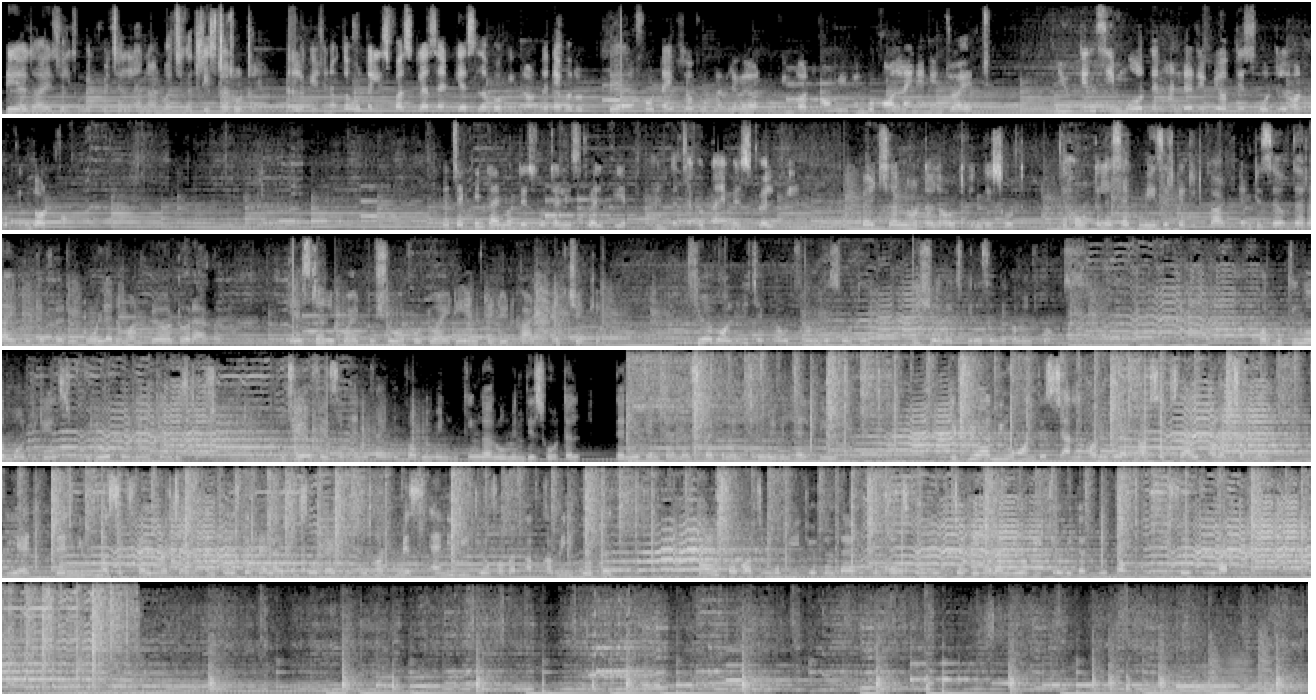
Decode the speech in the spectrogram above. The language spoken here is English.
Dear guys, welcome back to my channel and are watching a 3-star hotel. The location of the hotel is first class and guests love walking around the neighborhood. There are 4 types of room available on booking.com. You can book online and enjoy it. You can see more than 100 reviews of this hotel on booking.com. The check-in time of this hotel is 12 pm and the check-out time is 12 pm. Pets are not allowed in this hotel. The hotel accepts major credit card and reserve the right to temporarily hold an amount prior to arrival. Guests are required to show a photo ID and credit card at check-in. If you have already checked out from this hotel, please share your experience in the comment box. For booking or more details, below to link in description. If you are facing any kind of problem in booking a room in this hotel, then you can tell us by commenting. We will help you. If you are new on this channel or if you have not subscribed our channel yet, then you must subscribe our channel and press the bell icon so that you do not miss any video of our upcoming hotel. Thanks for watching the video till the end. So friends, we'll meet again in a new video with a new property details. You have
